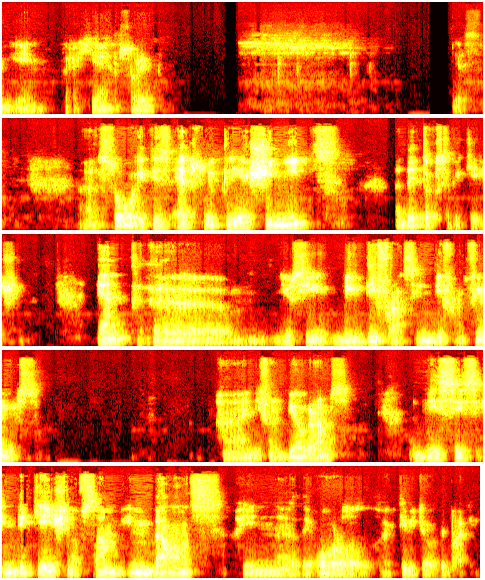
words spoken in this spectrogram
again, here, I'm sorry. Yes. Uh, so it is absolutely clear she needs detoxification. And uh, you see big difference in different fingers uh, and different biograms. This is indication of some imbalance in uh, the overall activity of the body.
